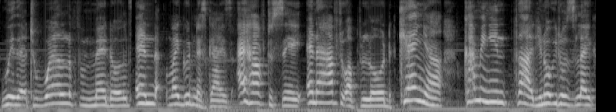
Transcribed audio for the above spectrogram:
with 12 medals. And my goodness guys i have to say and i have to applaud kenya coming in third. You know it was like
